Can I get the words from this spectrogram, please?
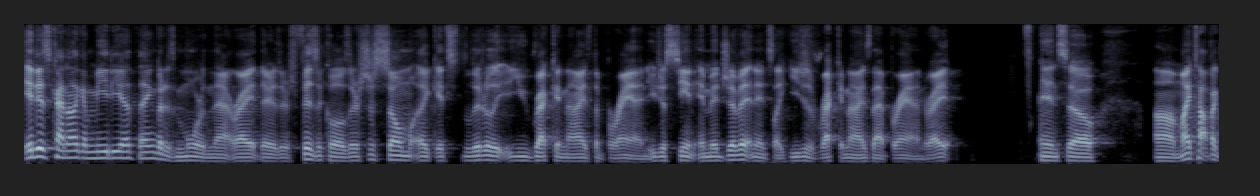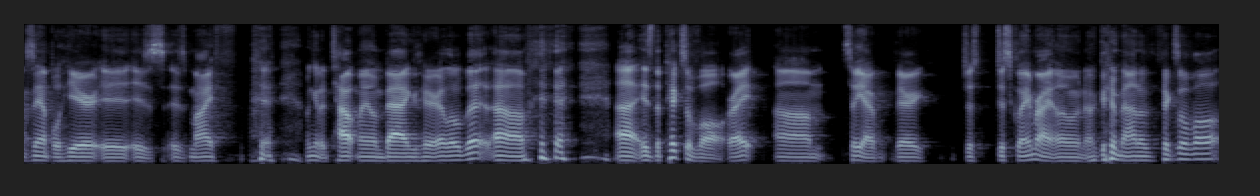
it is kind of like a media thing but it's more than that right there there's physicals there's just so like it's literally you recognize the brand you just see an image of it and it's like you just recognize that brand right and so um, my top example here is is, is my I'm going to tout my own bags here a little bit. Um, uh, is the Pixel Vault, right? Um, so yeah, very just disclaimer i own a good amount of pixel vault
